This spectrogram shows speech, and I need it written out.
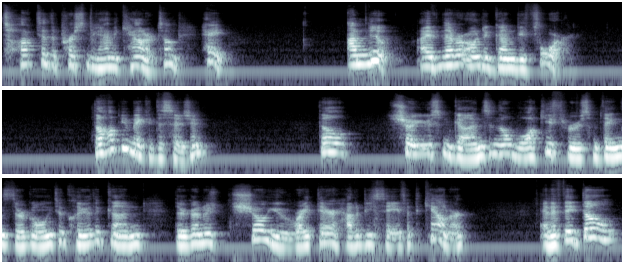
Talk to the person behind the counter. Tell them, hey, I'm new. I've never owned a gun before. They'll help you make a decision. They'll show you some guns and they'll walk you through some things. They're going to clear the gun. They're going to show you right there how to be safe at the counter. And if they don't,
